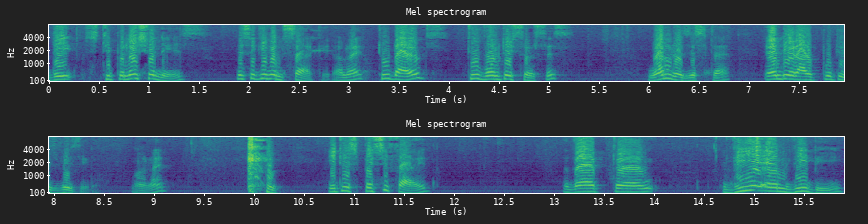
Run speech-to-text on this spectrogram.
The stipulation is this is a given circuit alright two diodes, two voltage sources, one resistor and your output is V0 alright. it is specified that um, VA and VB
